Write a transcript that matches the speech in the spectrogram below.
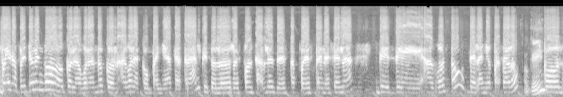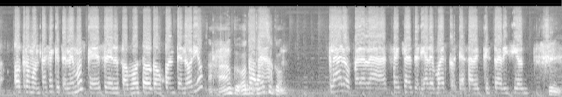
Bueno, pues yo vengo colaborando con Ágora Compañía Teatral, que son los responsables de esta puesta en escena desde agosto del año pasado, okay. con otro montaje que tenemos, que es el famoso Don Juan Tenorio. Ajá, otro clásico Claro, para las fechas del Día de Muertos, ya sabes que es tradición. Sí.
